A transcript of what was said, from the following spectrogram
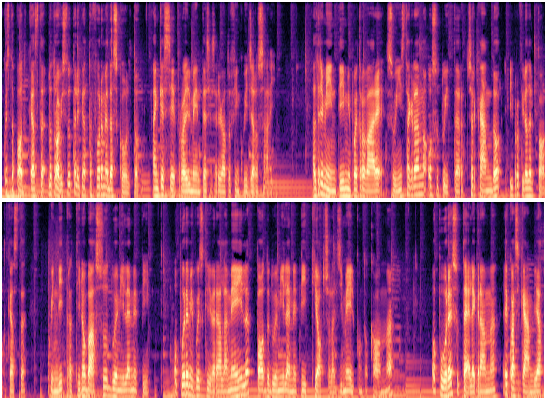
Questo podcast lo trovi su tutte le piattaforme d'ascolto, anche se probabilmente se sei arrivato fin qui già lo sai. Altrimenti mi puoi trovare su Instagram o su Twitter cercando il profilo del podcast quindi trattino basso 2000mp. Oppure mi puoi scrivere alla mail pod2000mp-gmail.com oppure su Telegram e qua si cambia,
